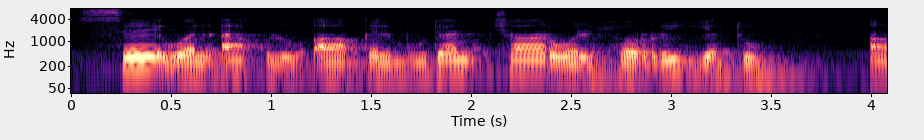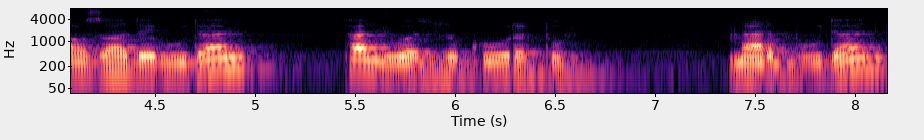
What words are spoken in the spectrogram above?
سه والعقل عاقل بودن. چار والحریت آزاده بودن. پنج والذکورت مرد بودن.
